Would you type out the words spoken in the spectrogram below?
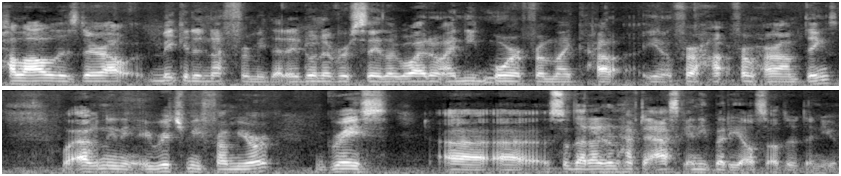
halal is there, I'll make it enough for me that I don't ever say like, oh, I don't, I need more from like, you know, for from haram things. Well, enrich me from your grace, uh, uh, so that I don't have to ask anybody else other than you.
